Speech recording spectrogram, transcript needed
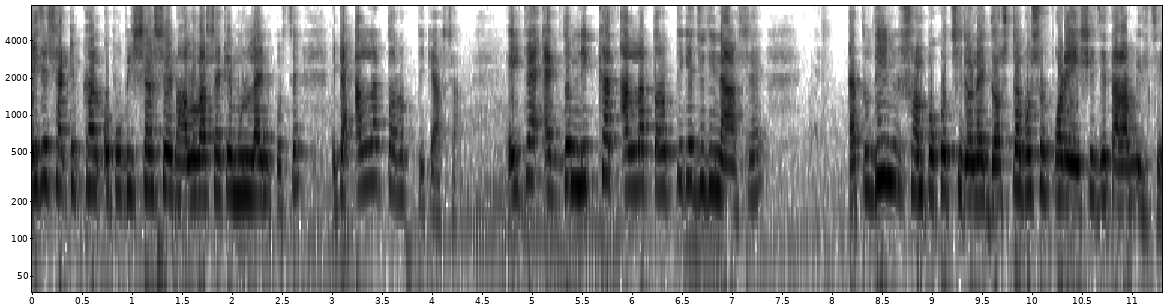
এই যে শাকিব খান অপবিশ্বাসের ভালোবাসাকে মূল্যায়ন করছে, এটা আল্লাহর তরফ থেকে আসা। এইটা একদম নিখ্যাত আল্লাহর তরফ থেকে যদি না আসে, এতদিন সম্পর্ক ছিল না দশটা বছর পরে এসে যে তারা মিলছে,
